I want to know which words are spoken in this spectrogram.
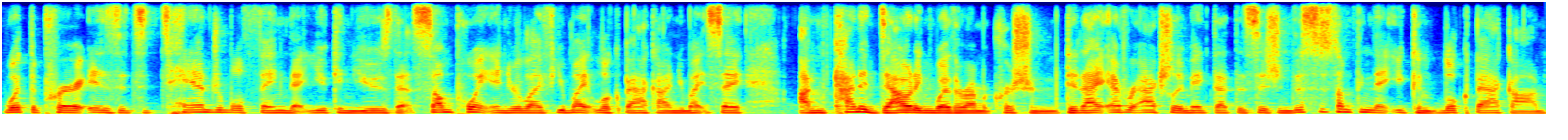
What the prayer is, it's a tangible thing that you can use that some point in your life you might look back on. You might say, I'm kind of doubting whether I'm a Christian. Did I ever actually make that decision? This is something that you can look back on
